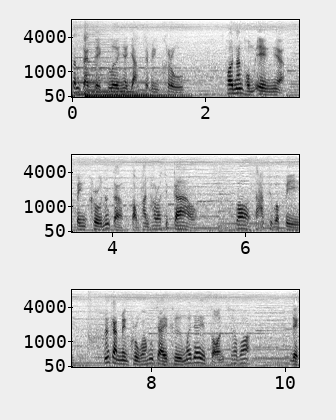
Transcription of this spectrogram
ตั้งแต่เด็กเลยเนี่ยอยากจะเป็นครู เพราะนั้นผมเองเนี่ยเป็นครูตั้งแต่ 2519 ก็ 30 กว่าปี นั่นการเป็นครูความเข้าใจคือไม่ได้สอนเฉพาะเด็ก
